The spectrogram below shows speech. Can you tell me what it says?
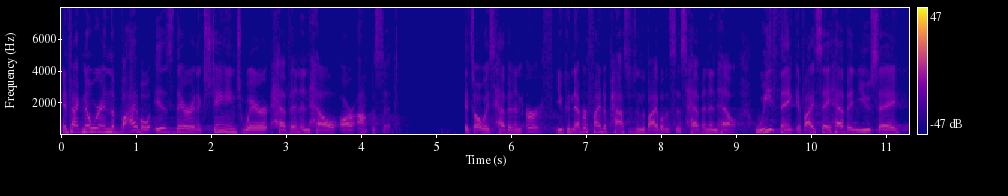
In fact, nowhere in the Bible is there an exchange where heaven and hell are opposite. It's always heaven and earth. You can never find a passage in the Bible that says heaven and hell. We think if I say heaven, you say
